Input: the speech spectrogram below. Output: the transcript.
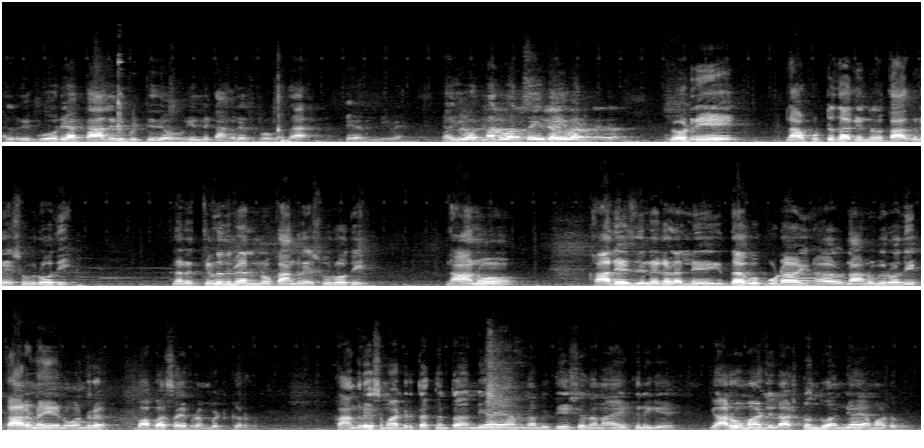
ಅಲ್ರಿ, ಗೋರ್ಯಾ ಕಾಲು ಇಳಿಬಿಟ್ಟಿದ್ದೆವು ಇನ್ನು ಕಾಂಗ್ರೆಸ್ಗೆ ಹೋಗೋದ? ಹೇಳಿ ನೀವೇ. ಐವತ್ತು ನಲವತ್ತೈದು ಐವತ್ತು ನೋಡ್ರಿ, ನಾವು ಹುಟ್ಟಿದಾಗಿಂದ ಕಾಂಗ್ರೆಸ್ ವಿರೋಧಿ. ನನಗೆ ತಿಳಿದ ಮೇಲೂ ಕಾಂಗ್ರೆಸ್ ವಿರೋಧಿ. ನಾನು ಕಾಲೇಜ್ ದಿನಗಳಲ್ಲಿ ಇದ್ದಾಗೂ ಕೂಡ ನಾನು ವಿರೋಧಿ. ಕಾರಣ ಏನು ಅಂದ್ರೆ, ಬಾಬಾ ಸಾಹೇಬ್ ಅಂಬೇಡ್ಕರ್. ಕಾಂಗ್ರೆಸ್ ಮಾಡಿರ್ತಕ್ಕಂಥ ಅನ್ಯಾಯ ನಮ್ಮ ದೇಶದ ನಾಯಕನಿಗೆ ಯಾರೂ ಮಾಡಲಿಲ್ಲ. ಅಷ್ಟೊಂದು ಅನ್ಯಾಯ ಮಾಡೋದು.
